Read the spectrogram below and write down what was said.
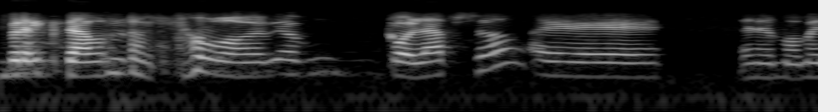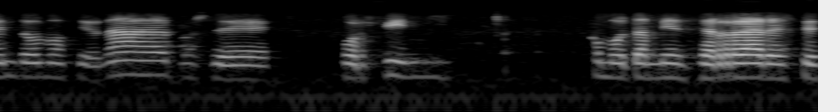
breakdown, no sé, un colapso eh, en el momento emocional, pues de por fin como también cerrar este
